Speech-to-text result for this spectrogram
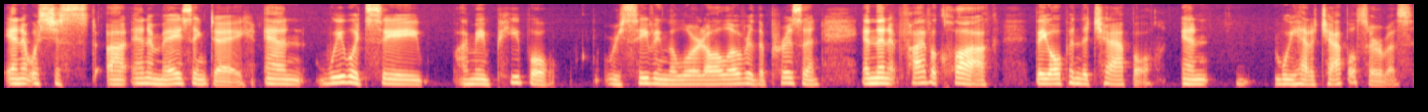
and it was just uh, an amazing day. And we would see, I mean, people receiving the Lord all over the prison. And then at five o'clock, they opened the chapel, and we had a chapel service.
